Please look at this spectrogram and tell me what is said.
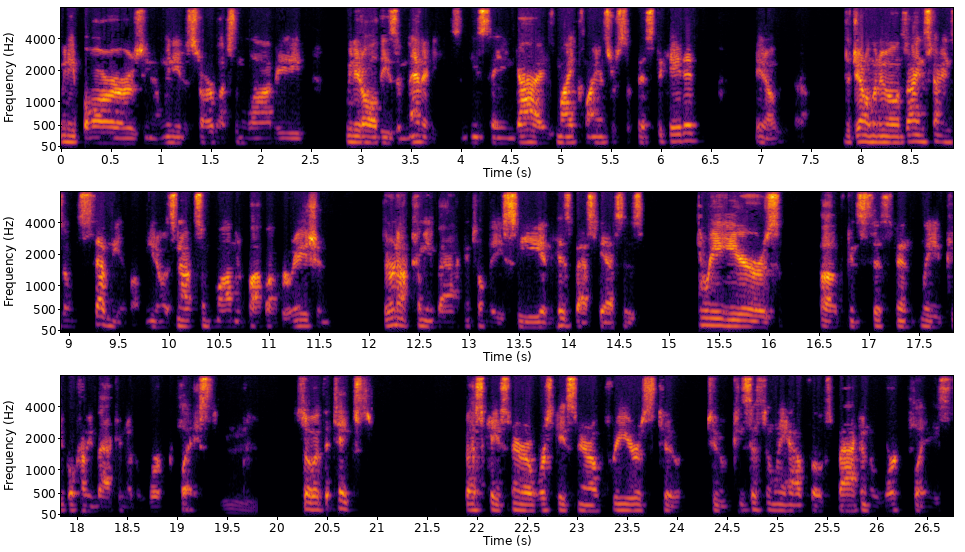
we need bars, you know, we need a Starbucks in the lobby, we need all these amenities. And he's saying, guys, my clients are sophisticated. You know, the gentleman who owns Einstein's owns 70 of them. You know, it's not some mom and pop operation. They're not coming back until they see, and his best guess is three years of consistently people coming back into the workplace. Mm. So if it takes best case scenario, worst case scenario, three years to to consistently have folks back in the workplace,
